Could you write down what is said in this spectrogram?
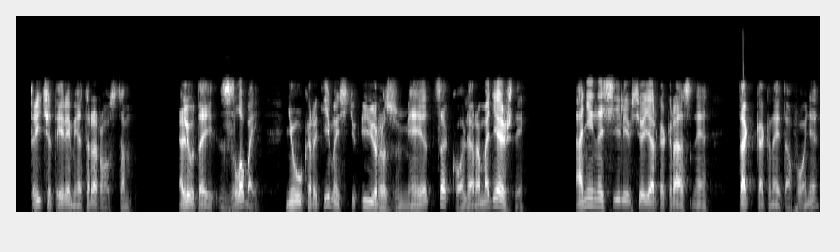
— 3-4 метра ростом, лютой злобой, неукротимостью и, разумеется, колером одежды. Они носили все ярко-красное, так как на этом фоне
